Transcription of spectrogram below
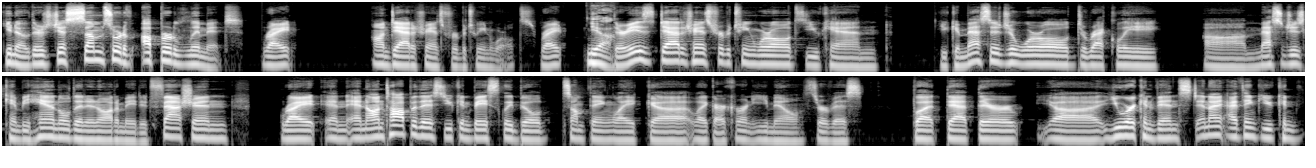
you know, there's just some sort of upper limit, right, on data transfer between worlds, right? yeah there is data transfer between worlds you can you can message a world directly um, messages can be handled in an automated fashion right and and on top of this you can basically build something like uh, like our current email service but that there uh, you were convinced and I, I think you can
